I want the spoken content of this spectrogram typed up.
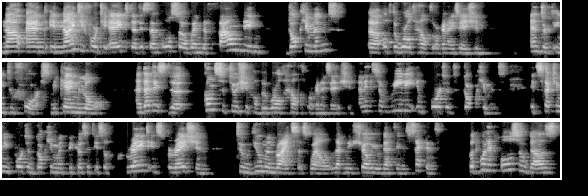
Now, and in 1948, that is then also when the founding document uh, of the World Health Organization entered into force, became law. And that is the Constitution of the World Health Organization. And it's a really important document. It's such an important document because it is of great inspiration to human rights as well. Let me show you that in a second. But what it also does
